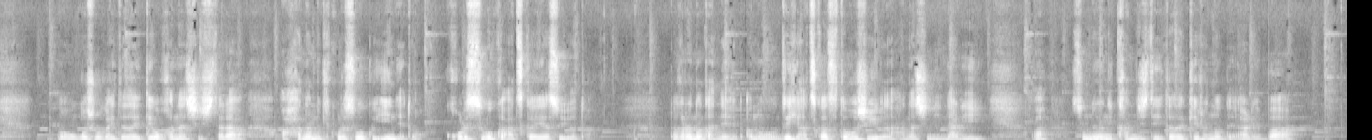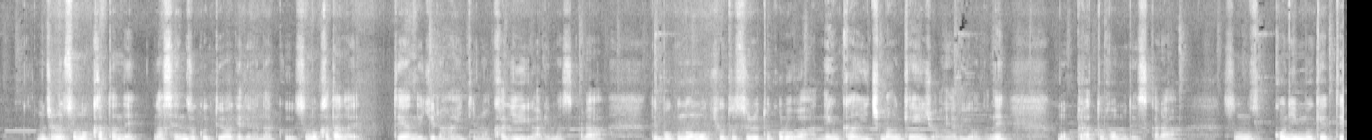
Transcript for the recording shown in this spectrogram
ご紹介いただいてお話ししたら「あ花向きこれすごくいいね」と「これすごく扱いやすいよ」と。だからなんかねあのぜひ扱わせてほしいような話になりあそのように感じていただけるのであればもちろんその方ねが専属っていうわけではなくその方が提案できる範囲っていうのは限りがありますからで僕の目標とするところは年間1万件以上やるようなねもうプラットフォームですからそこに向けて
